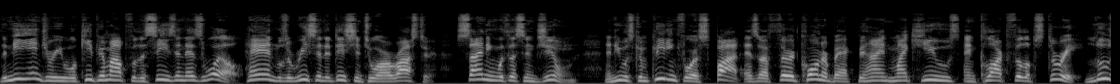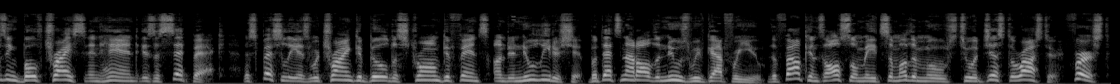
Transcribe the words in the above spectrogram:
the knee injury will keep him out for the season as well. Hand was a recent addition to our roster, signing with us in June, and he was competing for a spot as our third cornerback behind Mike Hughes and Clark Phillips III. Losing both Trice and Hand is a setback, especially as we're trying to build a strong defense under new leadership. But that's not all the news we've got for you. The Falcons also made some other moves to adjust the roster. First,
